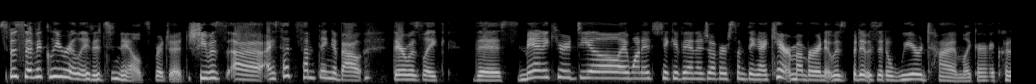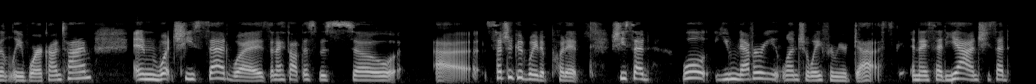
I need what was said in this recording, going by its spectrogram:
specifically related to nails, Bridget. She was uh, I said something about there was like this manicure deal I wanted to take advantage of or something. I can't remember. And it was, but it was at a weird time. Like I couldn't leave work on time. And what she said was, and I thought this was so, uh, such a good way to put it. She said, well, you never eat lunch away from your desk. And I said, yeah. And she said,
